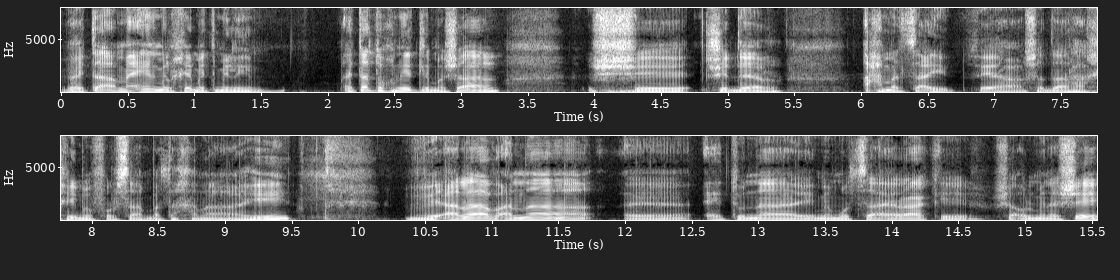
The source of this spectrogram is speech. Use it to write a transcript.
והייתה מעין מלחמת מילים. הייתה תוכנית, למשל, ששידר אחמד סעיד, זה השדר הכי מפורסם בתחנה ההיא, ועליו ענה אה, עיתונאי ממוצא עיראקי, שאול מנשה,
